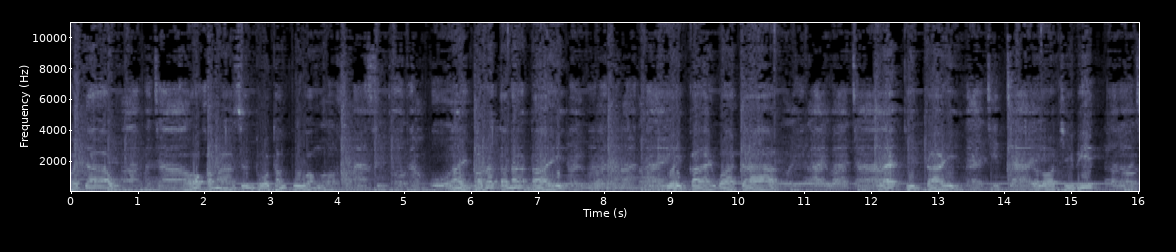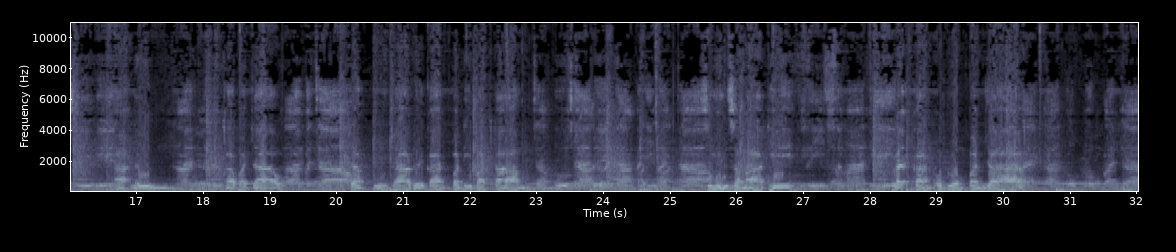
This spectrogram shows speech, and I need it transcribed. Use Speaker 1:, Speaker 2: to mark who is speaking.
Speaker 1: พเจ้า
Speaker 2: ข้าพเจ้า
Speaker 1: ขอขมาซึ่งโทษทั้งปวง
Speaker 2: ขอขมาซึ่งโทษทั้งปวง
Speaker 1: ในพระรัตนตรัย
Speaker 2: ในพระรัตนตรัย
Speaker 1: ด้วยกายวาจา
Speaker 2: ด้วยกายวาจา
Speaker 1: และจิตใจ
Speaker 2: และจิตใจ
Speaker 1: ตลอดชีวิต
Speaker 2: ตลอดชีวิต
Speaker 1: อะหนึ่ง
Speaker 2: อันหนึ่ง
Speaker 1: ข้าพเจ้า
Speaker 2: ข้าพเจ้า
Speaker 1: จะบูชาด้วยการปฏิบัติตาม
Speaker 2: จะบูชาด้วยการปฏิบัติตาม
Speaker 1: ศีลสมาธิ
Speaker 2: ศีลสมาธิ
Speaker 1: และการอบรมปัญญา
Speaker 2: และการอบรมปัญญา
